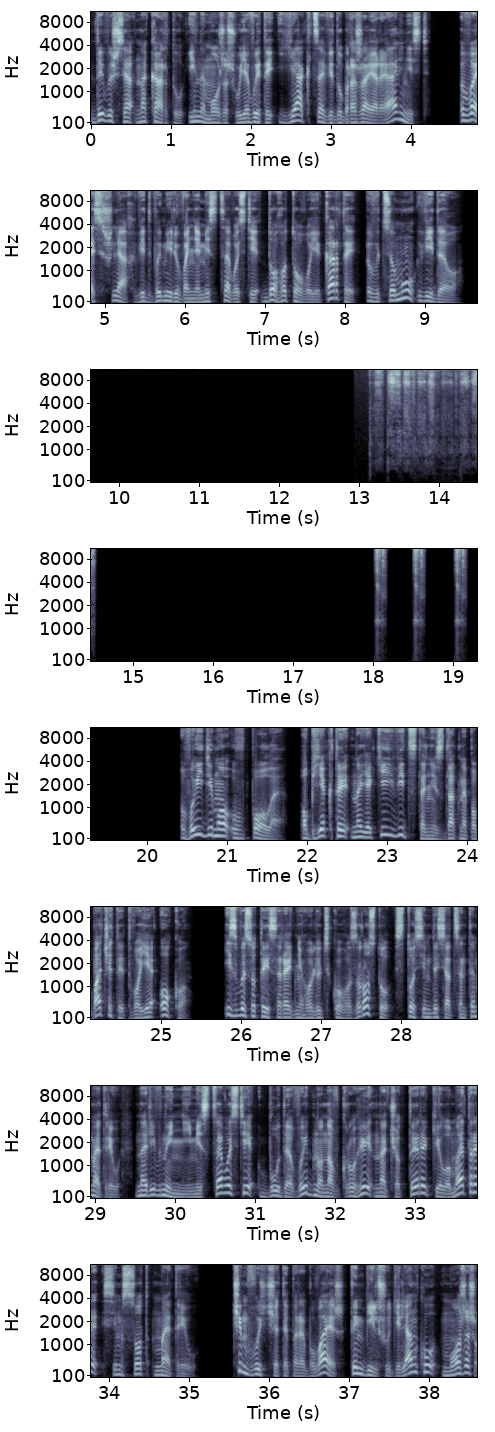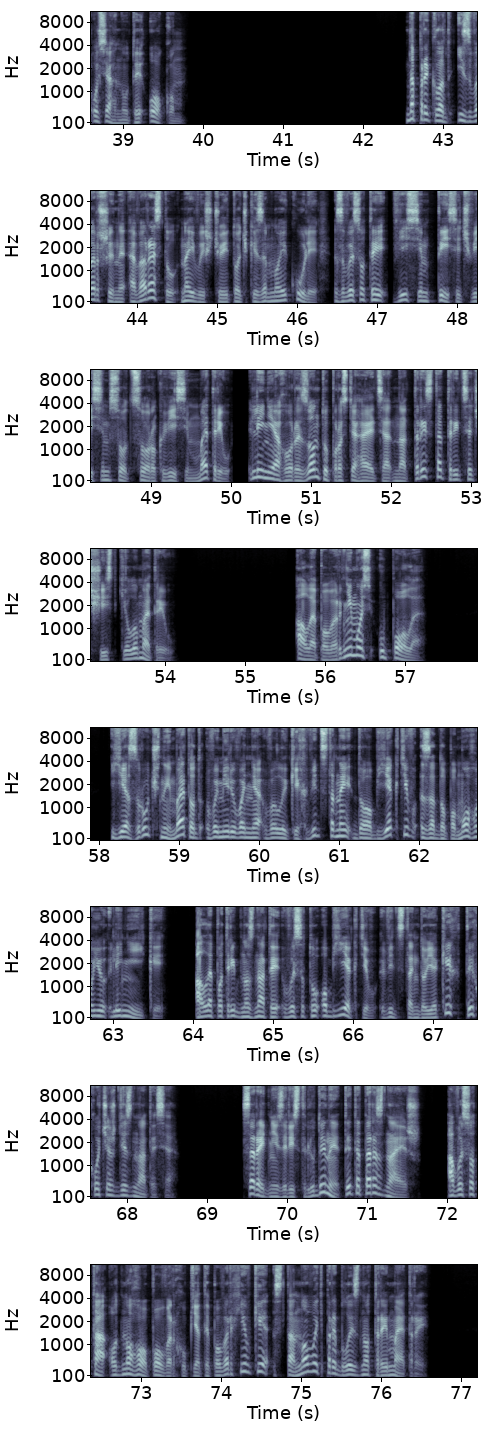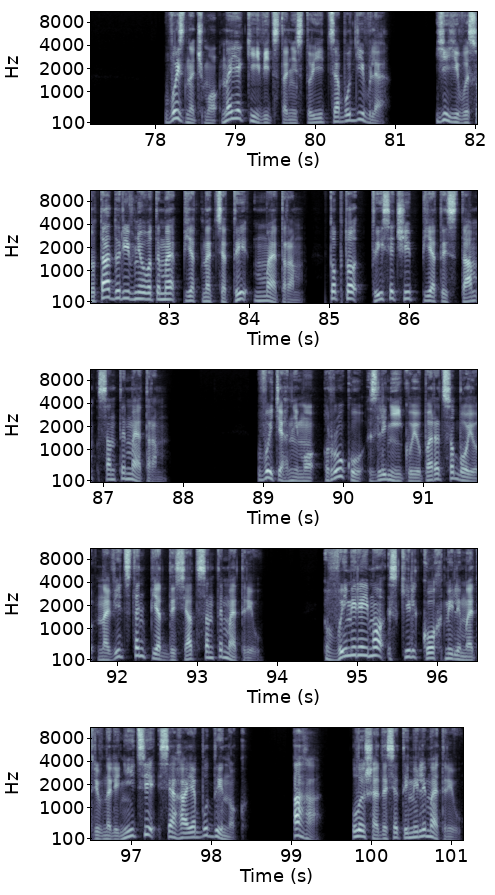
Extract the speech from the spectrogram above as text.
дивишся на карту і не можеш уявити, як це відображає реальність, весь шлях від вимірювання місцевості до готової карти в цьому відео. Вийдімо в поле, об'єкти, на якій відстані здатне побачити твоє око. Із висоти середнього людського зросту 170 см на рівнинній місцевості буде видно навкруги на 4 км 700 метрів. Чим вище ти перебуваєш, тим більшу ділянку можеш осягнути оком. Наприклад, із вершини Евересту, найвищої точки земної кулі, з висоти 8848 метрів, лінія горизонту простягається на 336 кілометрів. Але повернімось у поле. Є зручний метод вимірювання великих відстаней до об'єктів за допомогою лінійки, але потрібно знати висоту об'єктів, відстань до яких ти хочеш дізнатися. Середній зріст людини ти тепер знаєш, а висота одного поверху п'ятиповерхівки становить приблизно 3 метри. Визначмо, на якій відстані стоїть ця будівля. Її висота дорівнюватиме 15 метрам, тобто 1500 сантиметрам. Витягнімо руку з лінійкою перед собою на відстань 50 сантиметрів. Виміряймо, з кількох міліметрів на лінійці сягає будинок. Ага, лише 10 міліметрів.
